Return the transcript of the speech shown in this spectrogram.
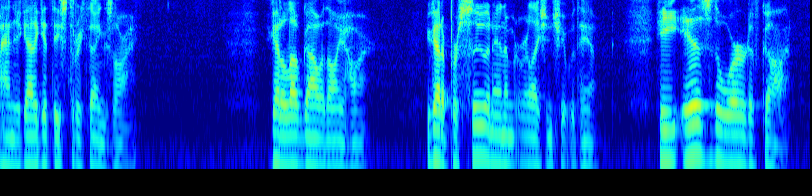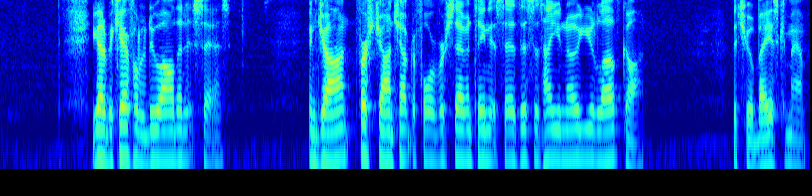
man, you got to get these three things all right. You got to love God with all your heart. You got to pursue an intimate relationship with Him. He is the Word of God. You got to be careful to do all that it says. In John, 1 John chapter 4, verse 17, it says, This is how you know you love God, that you obey his commandments,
